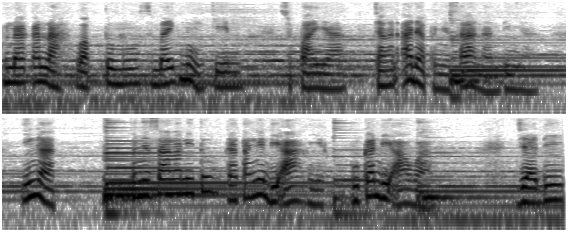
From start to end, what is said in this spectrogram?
gunakanlah waktumu sebaik mungkin supaya jangan ada penyesalan nantinya. Ingat, penyesalan itu datangnya di akhir, bukan di awal. Jadi,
